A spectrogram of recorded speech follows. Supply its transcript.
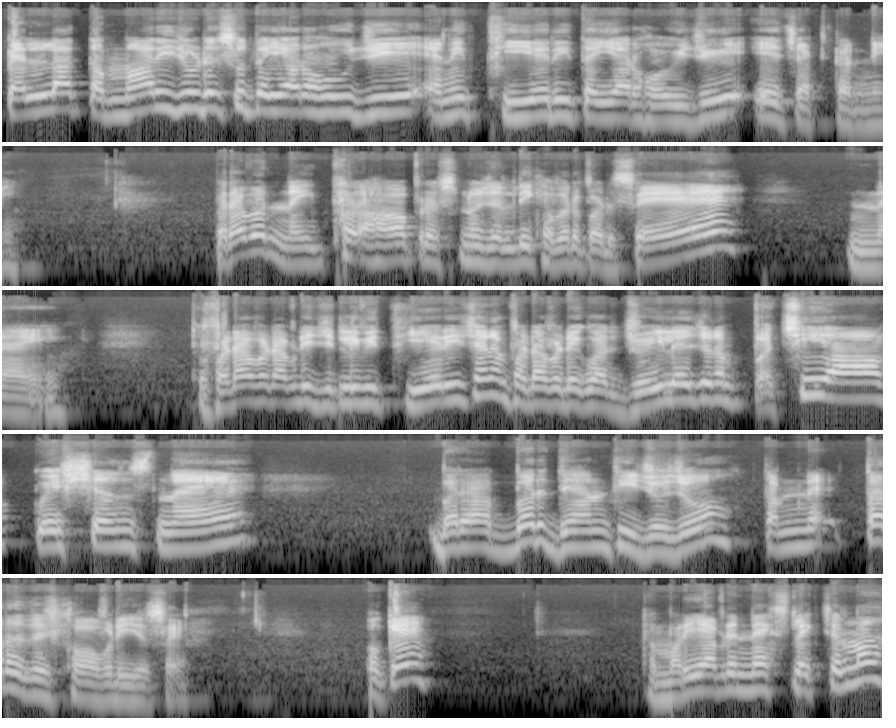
પહેલા તમારી જોડે શું તૈયાર હોવું જોઈએ? એની થિયરી તૈયાર હોવી જોઈએ એ ચેપ્ટરની. બરાબર? નહીંતર આવા પ્રશ્નો જલ્દી ખબર પડશે નહીં. તો ફટાફટ આપણી જેટલી બી થિયરી છે ને, ફટાફટ એકવાર જોઈ લેજો ને, પછી આ ક્વેશ્ચન્સને બરાબર ધ્યાનથી જોજો, તમને તરત જ ખબર પડી જશે. ઓકે? તો મળીએ આપણે નેક્સ્ટ લેક્ચરમાં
